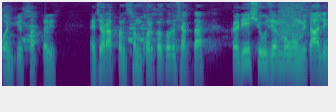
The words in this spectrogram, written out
पंचवीस सत्तावीस. याच्यावर आपण संपर्क करू शकता. कधी शिवजन्मभूमीत आले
